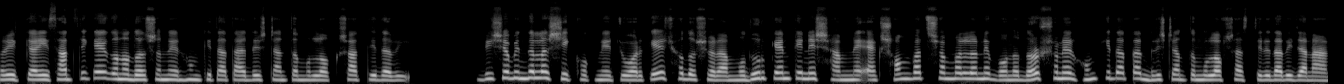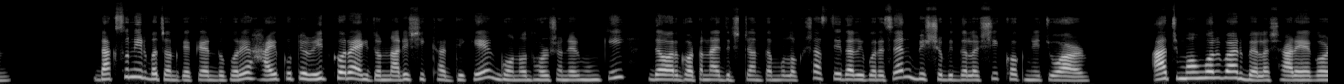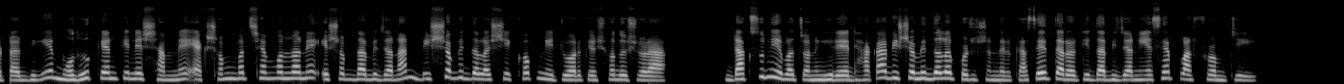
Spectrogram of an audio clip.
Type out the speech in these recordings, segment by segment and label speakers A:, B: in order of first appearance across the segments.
A: হরিৎকারী ছাত্রীকে গণধর্ষণের হুমকিতা তার দৃষ্টান্তমূলক শাস্তি দাবি। বিশ্ববিদ্যালয় শিক্ষক নেটওয়ার্কের সদস্যরা মধুর ক্যান্টিনের সামনে এক সংবাদ সম্মেলনে গণধর্ষণের হুমকিদাতার দৃষ্টান্তমূলক শাস্তির দাবি জানান। ডাকসু নির্বাচনকে কেন্দ্র করে হাইকোর্টে রিট করা একজন নারী শিক্ষার্থীকে গণধর্ষণের হুমকি দেওয়ার ঘটনায় দৃষ্টান্তমূলক শাস্তি দাবি করেছেন বিশ্ববিদ্যালয় শিক্ষক নেটওয়ার্ক। আজ মঙ্গলবার বেলা সাড়ে এগারোটার দিকে মধু ক্যান্টিনের সামনে এক সংবাদ সম্মেলনে এসব দাবি জানান বিশ্ববিদ্যালয় শিক্ষক নেটওয়ার্কের সদস্যরা। ডাকসু নির্বাচন ঘিরে ঢাকা বিশ্ববিদ্যালয় প্রশাসনের কাছে তেরোটি দাবি জানিয়েছে প্ল্যাটফর্মটি।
